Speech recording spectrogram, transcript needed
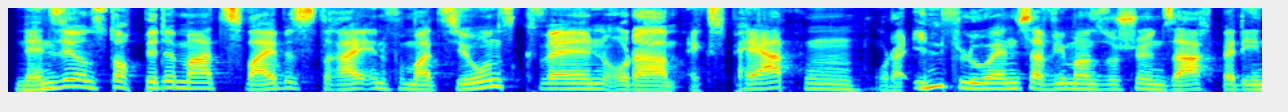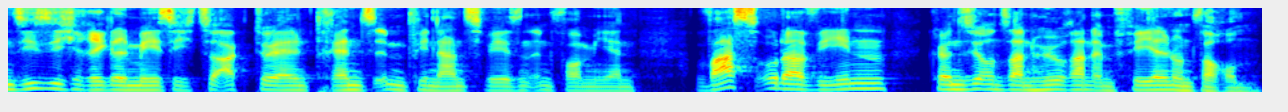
Nennen Sie uns doch bitte mal zwei bis drei Informationsquellen oder Experten oder Influencer, wie man so schön sagt, bei denen Sie sich regelmäßig zu aktuellen Trends im Finanzwesen informieren. Was oder wen können Sie unseren Hörern empfehlen und warum?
